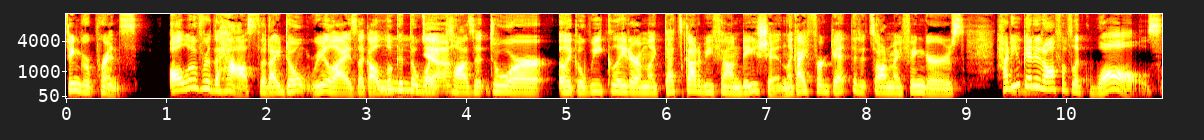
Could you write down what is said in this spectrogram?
fingerprints all over the house that I don't realize. Like I'll look at mm, the white yeah. closet door like a week later. I'm like, that's got to be foundation. Like I forget that it's on my fingers. How do you get mm-hmm. it off of like walls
